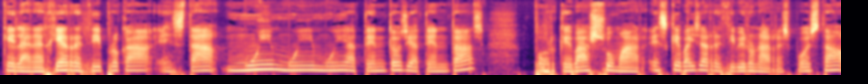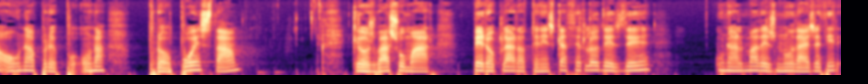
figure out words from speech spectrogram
que la energía recíproca está muy, muy, muy atentos y atentas porque va a sumar, es que vais a recibir una respuesta o una, una propuesta que os va a sumar, pero claro, tenéis que hacerlo desde un alma desnuda, es decir,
